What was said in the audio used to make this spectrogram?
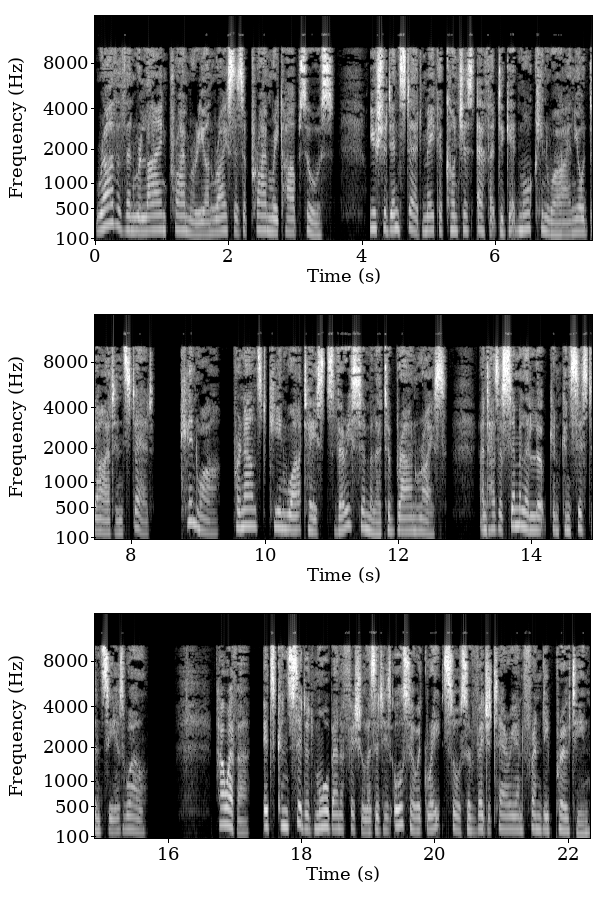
Rather than relying primarily on rice as a primary carb source, you should instead make a conscious effort to get more quinoa in your diet instead. Quinoa, pronounced quinoa, tastes very similar to brown rice, and has a similar look and consistency as well. However, it's considered more beneficial as it is also a great source of vegetarian friendly protein,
